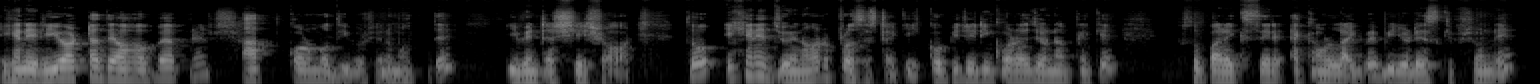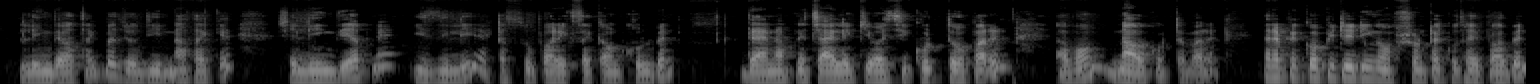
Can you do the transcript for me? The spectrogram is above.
এখানে রিওয়ার্ডটা দেওয়া হবে আপনার সাত কর্মদিবসের মধ্যে ইভেন্টটা শেষ হওয়ার। তো এখানে জয়েন হওয়ার প্রসেসটা কি? কপি ট্রেডিং করার জন্য আপনাকে সুপার এক্সের অ্যাকাউন্ট লাগবে ভিডিও ডেসক্রিপশনে লিঙ্ক দেওয়া থাকবে। যদি না থাকে, সেই লিঙ্ক দিয়ে আপনি ইজিলি একটা সুপার এক্স অ্যাকাউন্ট খুলবেন। দেন আপনি চাইলে কেওয়াইসি করতেও পারেন এবং নাও করতে পারেন। দেন আপনি কপি ট্রেডিং অপশনটা কোথায় পাবেন?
